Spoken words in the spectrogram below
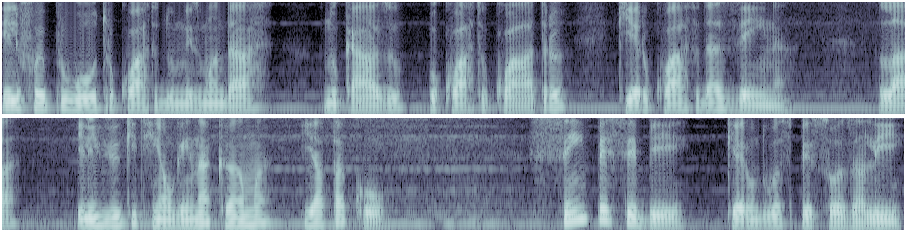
ele foi para o outro quarto do mesmo andar, no caso, o quarto 4, que era o quarto da Zeina. Lá, ele viu que tinha alguém na cama e atacou. Sem perceber que eram duas pessoas ali,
